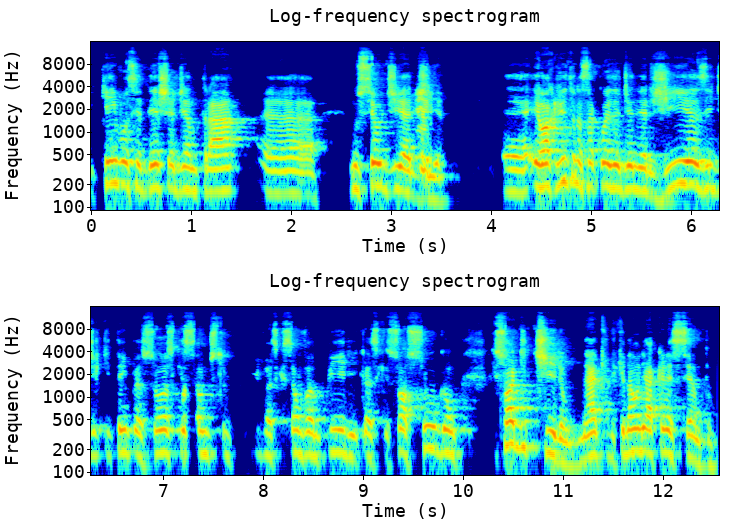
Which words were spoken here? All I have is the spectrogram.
e quem você deixa de entrar é, no seu dia a dia. É, eu acredito nessa coisa de energias e de que tem pessoas que são destrutivas, que são vampíricas, que só sugam, que só lhe tiram, né? que, que não lhe acrescentam.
